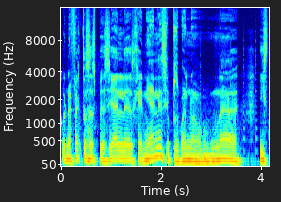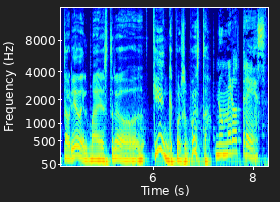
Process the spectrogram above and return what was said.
con efectos especiales geniales y pues bueno, una historia del maestro King, por supuesto. Número 3.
